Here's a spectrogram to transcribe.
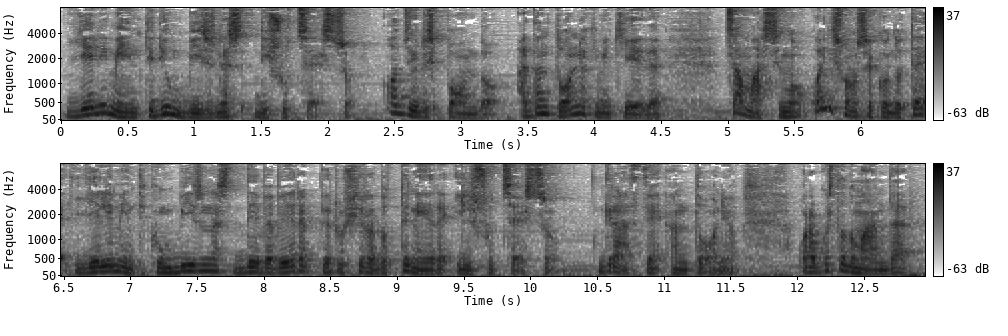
Gli elementi di un business di successo. Oggi rispondo ad Antonio che mi chiede: Ciao Massimo, quali sono secondo te gli elementi che un business deve avere per riuscire ad ottenere il successo? Grazie Antonio. Ora questa domanda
